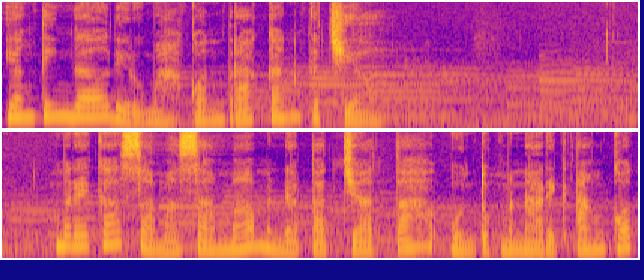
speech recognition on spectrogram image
yang tinggal di rumah kontrakan kecil mereka sama-sama mendapat jatah untuk menarik angkot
